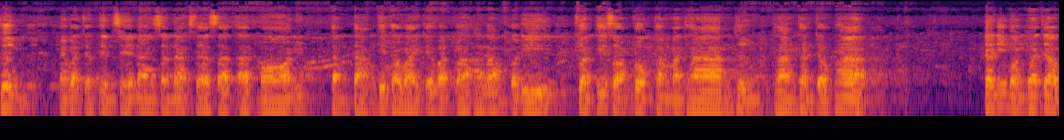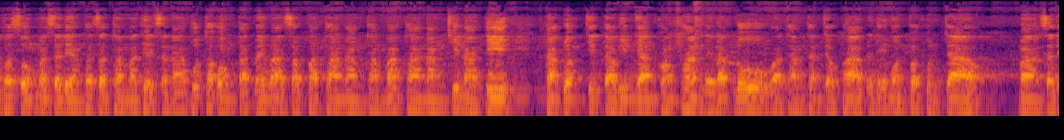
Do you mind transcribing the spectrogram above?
ขึ้น ไม่ว่าจะเป็นเสนาสนะเสือสัตว์อาจหมอนต่างๆ ที่ถวายแก่วัดวาอารามก็ดี ส่วนที่สองโรงธรรมทานถึงทางท่านเจ้าภาพได้นิมนต์พระเจ้าพระสงฆ์มาแสดงพระสัทธรรมเทศนาพุทธองค์ตัดไว้ว่าสัพพทานังธรรมทานังชินาติหากดวงจิตวิญญาณของท่านได้รับรู้ว่าทางท่านเจ้าภาพได้นิมนต์พระคุณเจ้า มาแสด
